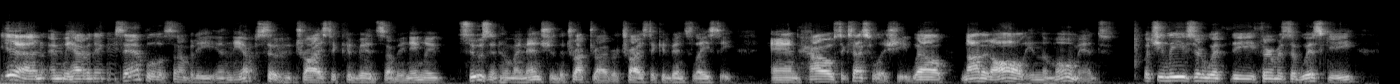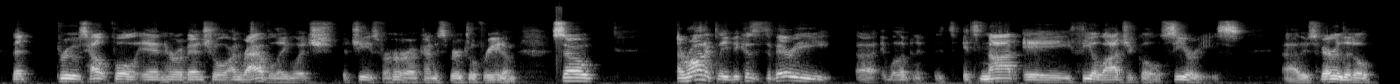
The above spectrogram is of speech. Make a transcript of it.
Yeah, and, and we have an example of somebody in the episode who tries to convince somebody, namely Susan, whom I mentioned, the truck driver, tries to convince Lacey. And how successful is she? Well, not at all in the moment, but she leaves her with the thermos of whiskey that proves helpful in her eventual unraveling, which achieves for her a kind of spiritual freedom. So, ironically, because it's a very uh, well, it's it's not a theological series. Uh, there's very little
